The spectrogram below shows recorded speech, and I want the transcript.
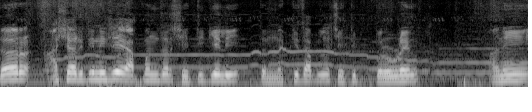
तर अशा रीतीने जे आपण जर शेती केली तर नक्कीच आपल्याला शेती परवडेल आणि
